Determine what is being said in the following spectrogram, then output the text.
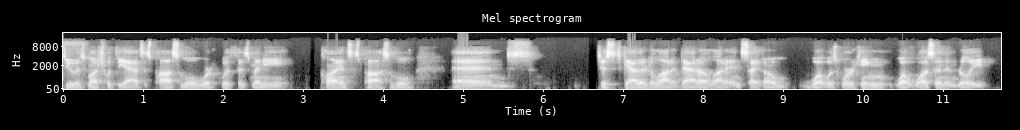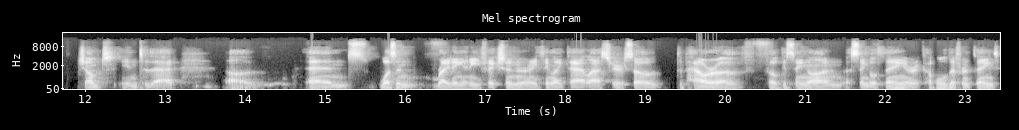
do as much with the ads as possible, work with as many clients as possible, and just gathered a lot of data, a lot of insight on what was working, what wasn't, and really jumped into that. Uh, and wasn't writing any fiction or anything like that last year. So the power of focusing on a single thing or a couple of different things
